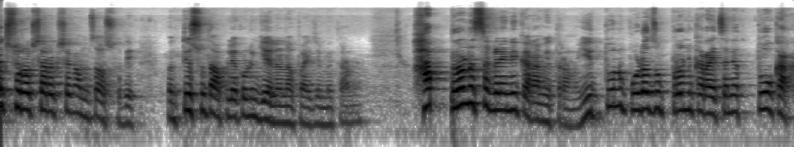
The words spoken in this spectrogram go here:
एक सुरक्षा रक्षक आमचा असू दे पण ते सुद्धा आपल्याकडून गेलं ना पाहिजे मित्रांनो. हा प्रण सगळ्यांनी करा मित्रांनो. इथून पुढं जो प्रण करायचा ना तो करा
